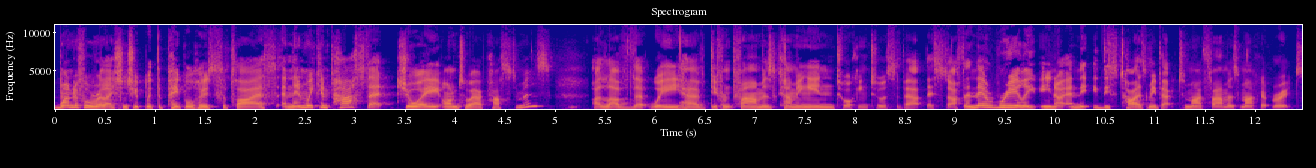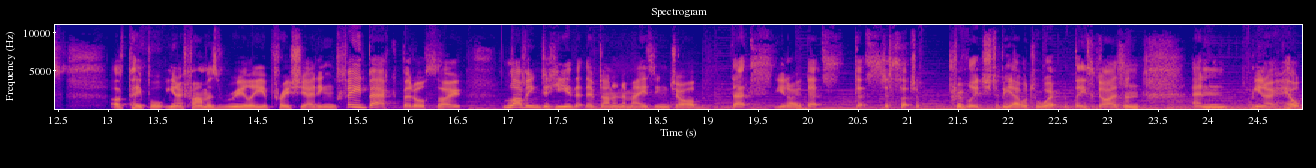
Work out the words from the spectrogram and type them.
wonderful relationship with the people who supply us, and then we can pass that joy on to our customers. I love that we have different farmers coming in talking to us about their stuff, and they're really, you know, and this ties me back to my farmers market roots of people, you know, farmers really appreciating feedback, but also loving to hear that they've done an amazing job. That's, you know, that's that's just such a privilege to be able to work with these guys and and you know help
